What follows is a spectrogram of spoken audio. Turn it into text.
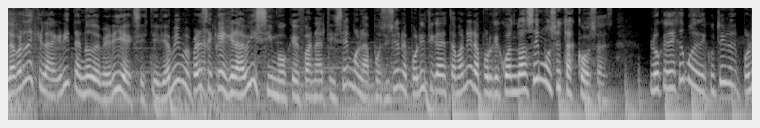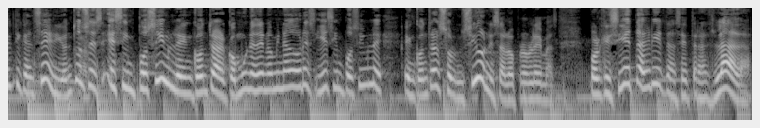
la verdad es que la grita no debería existir. Y a mí me parece que es gravísimo que fanaticemos las posiciones políticas de esta manera, porque cuando hacemos estas cosas, lo que dejamos de discutir es política en serio. Entonces es imposible encontrar comunes denominadores y es imposible encontrar soluciones a los problemas. Porque si esta grieta se traslada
